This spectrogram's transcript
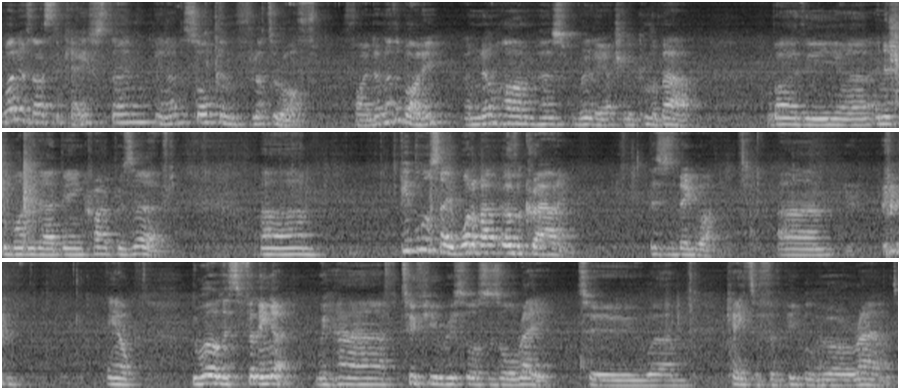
Well, if that's the case, then you know the soul can flutter off, find another body, and no harm has really actually come about by the uh, initial body there being cryopreserved. Um, people will say, what about overcrowding? This is a big one. Um, you know, the world is filling up. We have too few resources already to um, cater for the people who are around.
